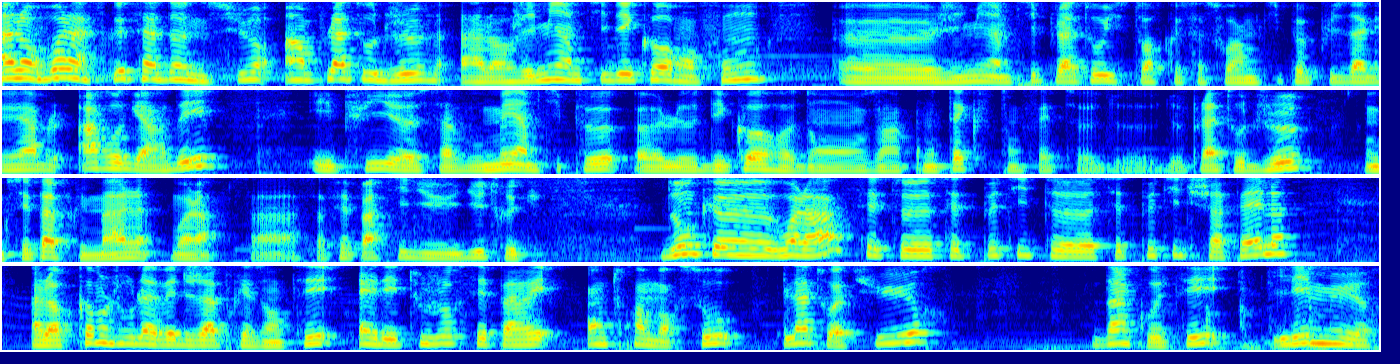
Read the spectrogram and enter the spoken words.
alors voilà ce que ça donne sur un plateau de jeu. Alors j'ai mis un petit décor en fond, j'ai mis un petit plateau histoire que ça soit un petit peu plus agréable à regarder. Et puis ça vous met un petit peu le décor dans un contexte en fait de, plateau de jeu. Donc c'est pas plus mal, voilà, ça, fait partie du, truc. Donc voilà, cette, cette, petite, cette petite chapelle. Alors comme je vous l'avais déjà présenté, elle est toujours séparée en trois morceaux. La toiture d'un côté, les murs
